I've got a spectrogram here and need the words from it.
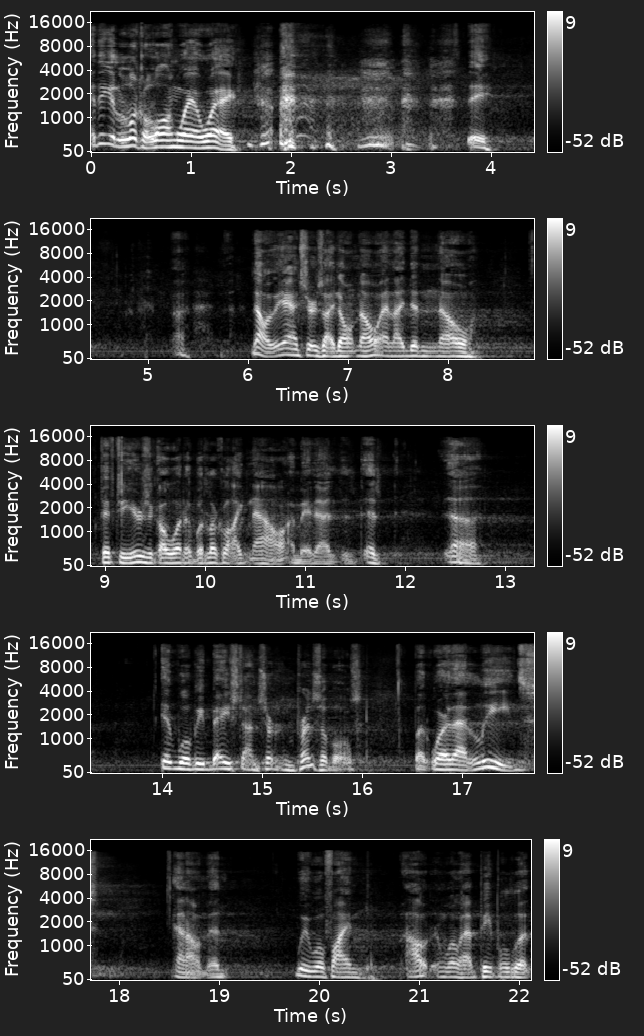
I think it'll look a long way away. the, uh, no, the answer is I don't know, and I didn't know 50 years ago what it would look like now. I mean, uh, it, uh, it will be based on certain principles, but where that leads, you know, it, we will find out, and we'll have people that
